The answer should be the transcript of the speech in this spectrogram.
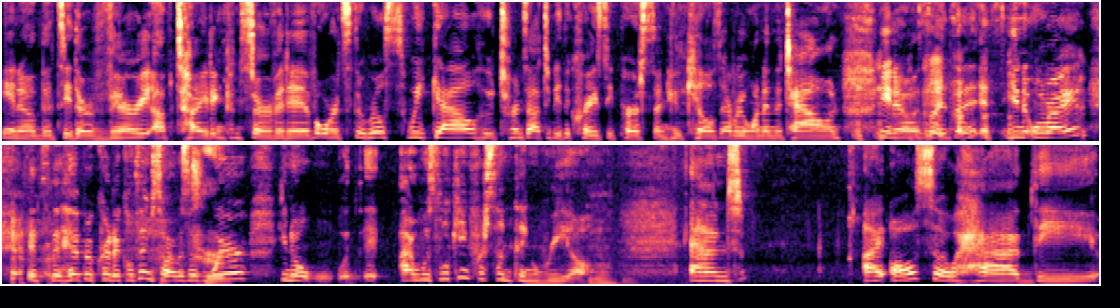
You know, that's either very uptight and conservative, or it's the real sweet gal who turns out to be the crazy person who kills everyone in the town. You know, it's, it's, it's you know, right? It's the hypocritical thing. So I was like, Sure. where, you know, I was looking for something real, mm-hmm. and I also had the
